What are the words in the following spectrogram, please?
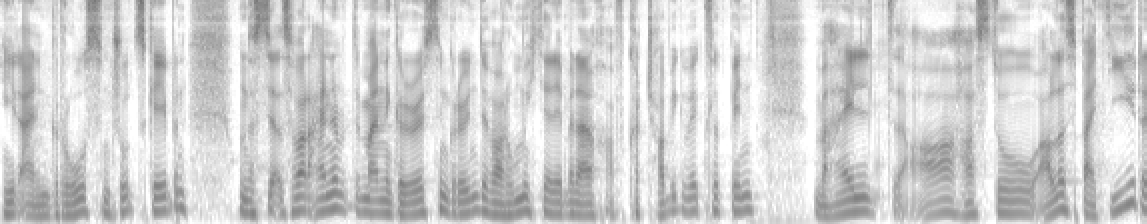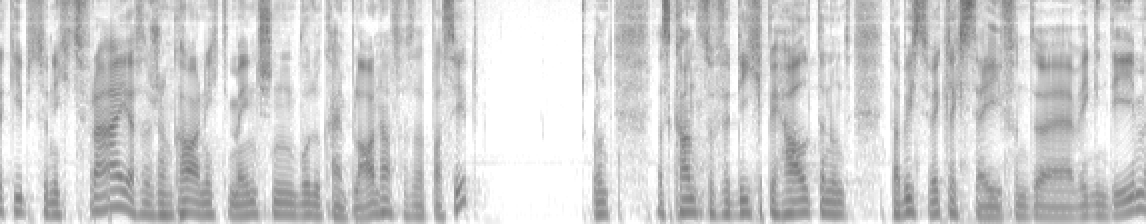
hier einen großen Schutz geben. Und das, das, war einer meiner größten Gründe, warum ich dann eben auch auf Kajabi gewechselt bin, weil da hast du alles bei dir, da gibst du nichts frei, also schon gar nicht Menschen, wo du keinen Plan hast, was da passiert. Und das kannst du für dich behalten und da bist du wirklich safe. Und äh, wegen dem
